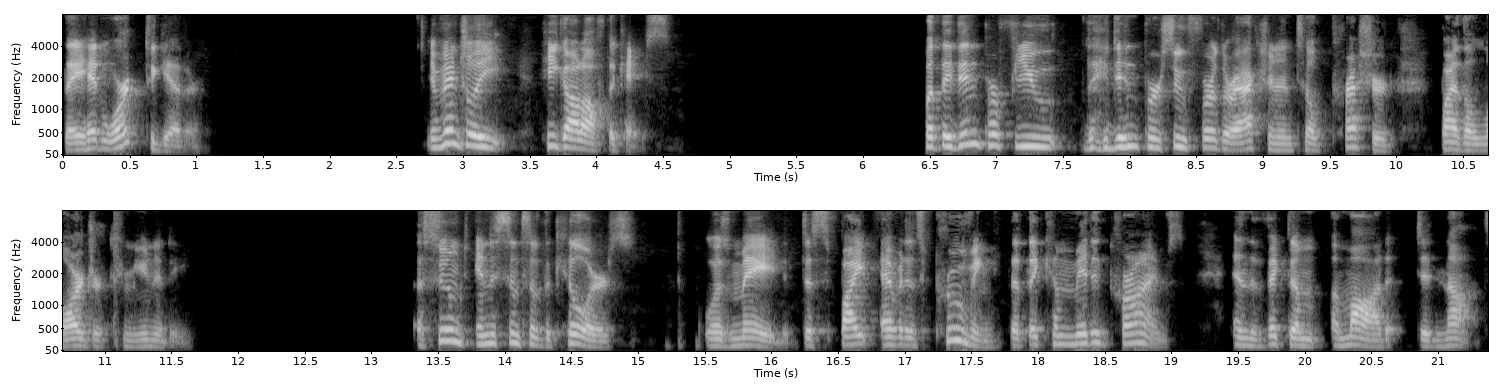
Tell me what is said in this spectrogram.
They had worked together. Eventually, he got off the case. But they didn't pursue they didn't pursue further action until pressured by the larger community. Assumed innocence of the killers was made despite evidence proving that they committed crimes and the victim Ahmaud, did not.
